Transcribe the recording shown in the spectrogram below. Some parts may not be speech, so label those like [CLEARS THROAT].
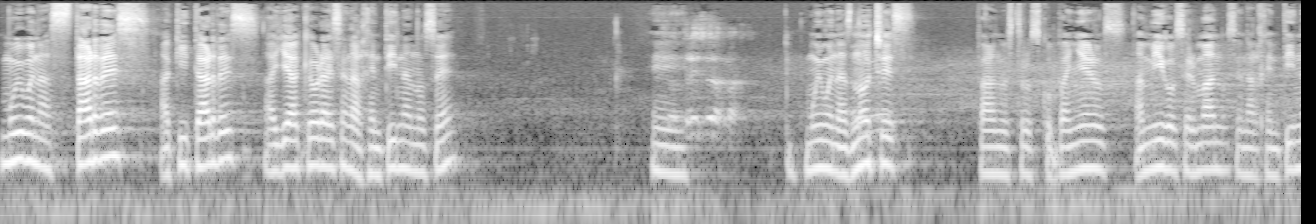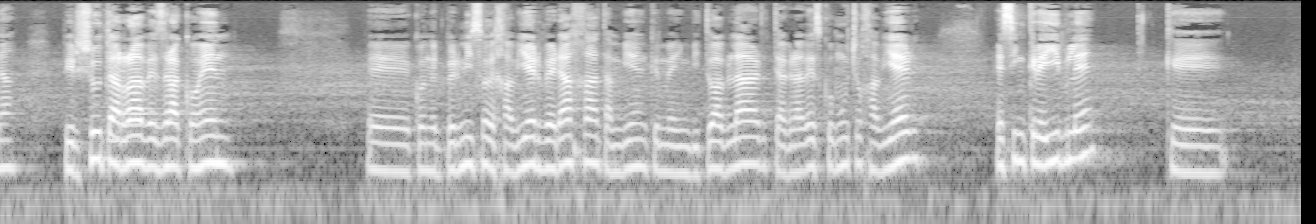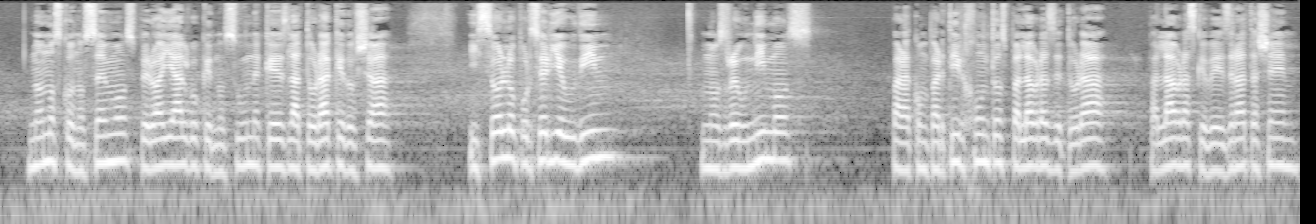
Muy buenas tardes, aquí tardes, allá qué hora es en Argentina, no sé. Eh, muy buenas noches para nuestros compañeros, amigos, hermanos en Argentina. Pirshuta Rab Ezra eh, con el permiso de Javier Beraja también que me invitó a hablar. Te agradezco mucho, Javier. Es increíble que no nos conocemos, pero hay algo que nos une, que es la Torah Kedoshá. Y solo por ser Yehudim nos reunimos para compartir juntos palabras de Torah, palabras que Bezrat Hashem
